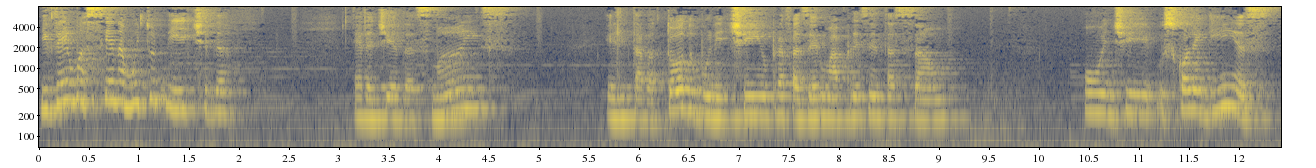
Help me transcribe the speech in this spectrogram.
E veio uma cena muito nítida. Era dia das mães, ele estava todo bonitinho para fazer uma apresentação onde os coleguinhas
